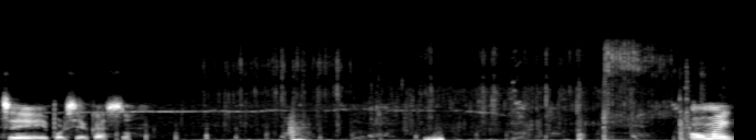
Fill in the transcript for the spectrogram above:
Sí, por si acaso. Oh my...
